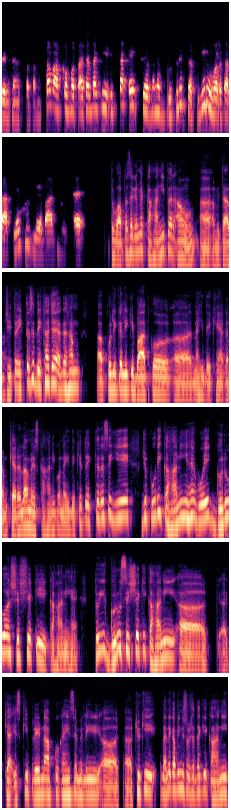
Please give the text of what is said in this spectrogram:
कफन तब आपको पता चलता है कि इसका एक मैंने दूसरी तस्वीर उभर कर आती है कि ये बात भी है तो वापस अगर मैं कहानी पर आऊँ अमिताभ जी तो एक तरह से देखा जाए अगर हम पुलिकली की बात को नहीं देखें अगर हम केरला में इस कहानी को नहीं देखें तो एक तरह से ये जो पूरी कहानी है वो एक गुरु और शिष्य की कहानी है। तो ये गुरु शिष्य की कहानी आ, क्या इसकी प्रेरणा आपको कहीं से मिली? आ, आ, क्योंकि मैंने कभी नहीं सोचा था कि कहानी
